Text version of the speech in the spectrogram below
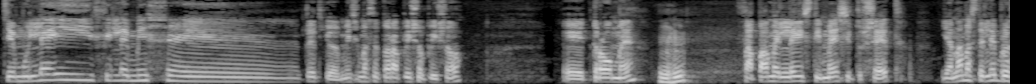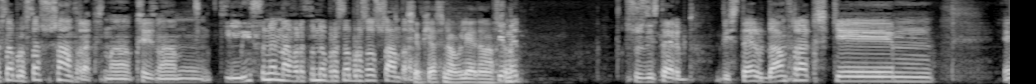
και μου λέει φίλε εμείς ε, τέτοιο, εμείς είμαστε τώρα πίσω πίσω. Ε, τρώμε. Θα πάμε λέει στη μέση του σετ για να είμαστε λέει μπροστά μπροστά στους Anthrax να, ξέρεις, να κυλήσουν να βρεθούν μπροστά μπροστά στους Anthrax σε ποια συναυλία ήταν αυτό; με, στους Disturbed Disturbed, Anthrax και ε,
